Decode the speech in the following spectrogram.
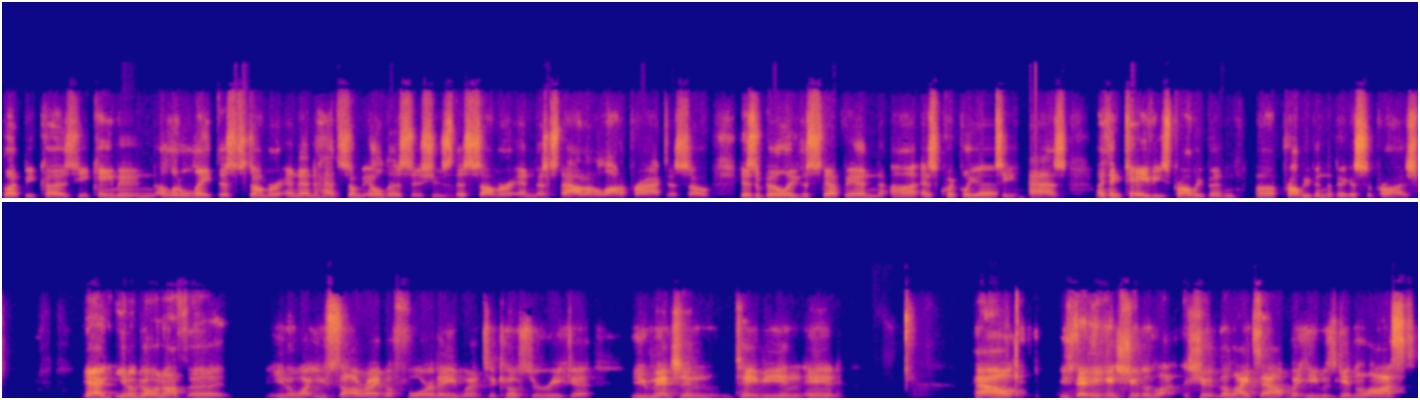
but because he came in a little late this summer and then had some illness issues this summer and missed out on a lot of practice. So his ability to step in uh, as quickly as he has, I think Tavy's probably been uh, probably been the biggest surprise. Yeah, you know, going off the, you know, what you saw right before they went to Costa Rica, you mentioned Tavy and and how you said he could shoot the shoot the lights out, but he was getting lost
